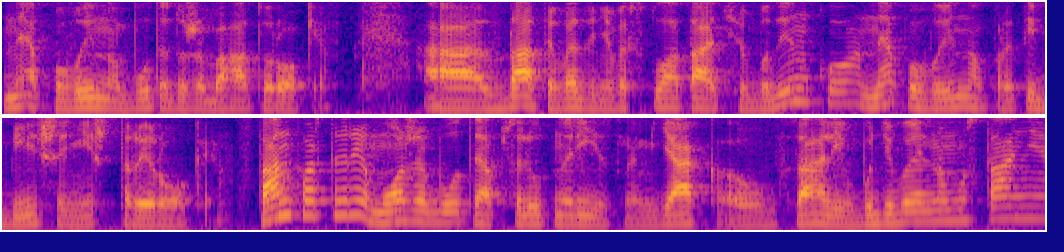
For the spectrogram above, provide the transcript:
не повинно бути дуже багато років. А здати введення в експлуатацію будинку не повинно пройти більше ніж 3 роки. Стан квартири може бути абсолютно різним, як взагалі в будівельному стані,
